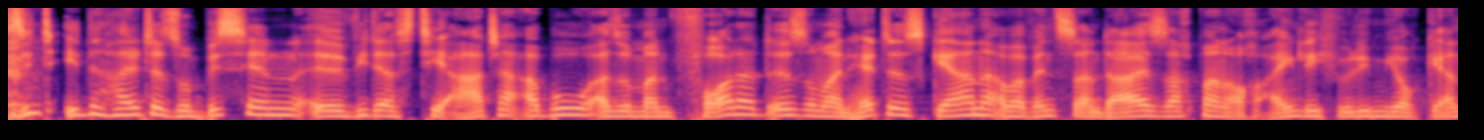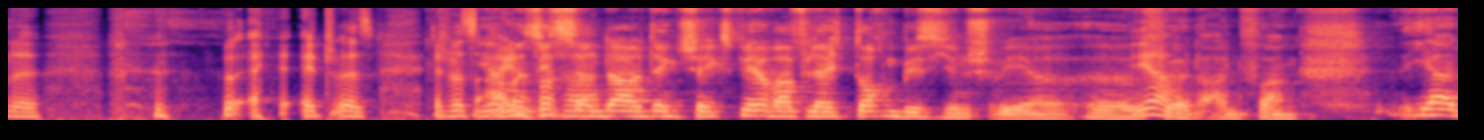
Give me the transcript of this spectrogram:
Sind Inhalte so ein bisschen äh, wie das Theaterabo? Also man fordert es und man hätte es gerne, aber wenn es dann da ist, sagt man auch, eigentlich würde ich mich auch gerne etwas, etwas ja, einfacher. Man sitzt dann da und denkt, Shakespeare war vielleicht doch ein bisschen schwer äh, ja. für einen Anfang. Ja,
